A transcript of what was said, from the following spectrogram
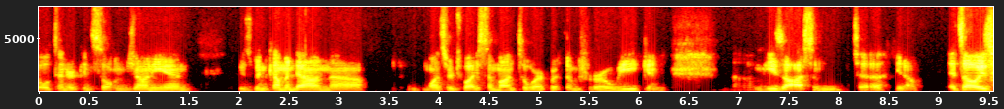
goaltender consultant, Johnny Ian, who's been coming down uh, once or twice a month to work with them for a week, and um, he's awesome. To you know, it's always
